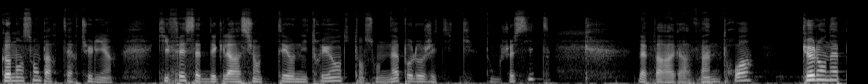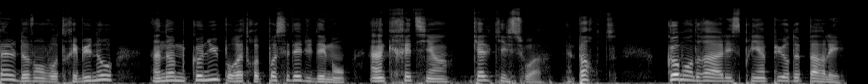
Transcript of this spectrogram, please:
Commençons par Tertullien, qui fait cette déclaration théonitruante dans son apologétique. Donc je cite la paragraphe 23 Que l'on appelle devant vos tribunaux un homme connu pour être possédé du démon, un chrétien, quel qu'il soit, n'importe, commandera à l'esprit impur de parler,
